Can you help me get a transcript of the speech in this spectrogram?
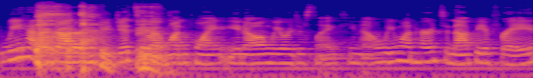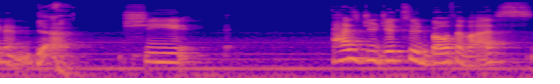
we had our daughter in jujitsu at one point, you know, and we were just like, you know, we want her to not be afraid, and Yeah. she has jujitsu'd both of us.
